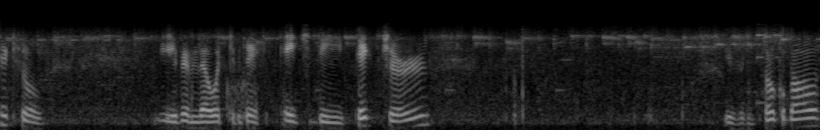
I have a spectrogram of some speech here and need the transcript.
pixels even though it can take HD pictures using Pokeballs.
